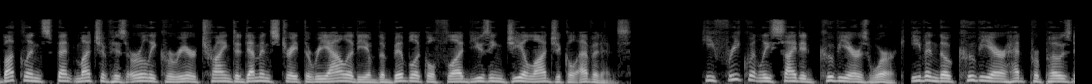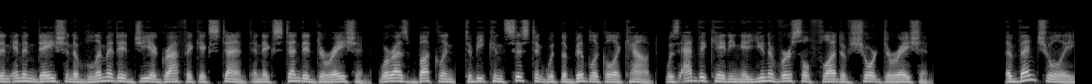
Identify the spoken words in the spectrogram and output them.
Buckland spent much of his early career trying to demonstrate the reality of the biblical flood using geological evidence. He frequently cited Cuvier's work, even though Cuvier had proposed an inundation of limited geographic extent and extended duration, whereas Buckland, to be consistent with the biblical account, was advocating a universal flood of short duration. Eventually,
